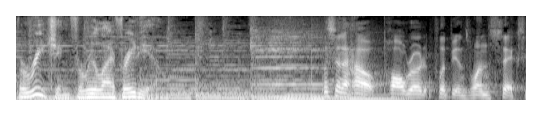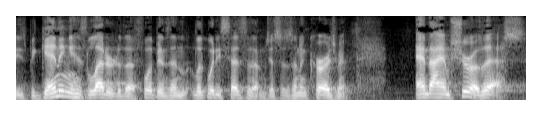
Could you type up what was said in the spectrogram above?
for Reaching for Real Life Radio. Listen to how Paul wrote Philippians 1 6. He's beginning his letter to the Philippians, and look what he says to them, just as an encouragement. And I am sure of this,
